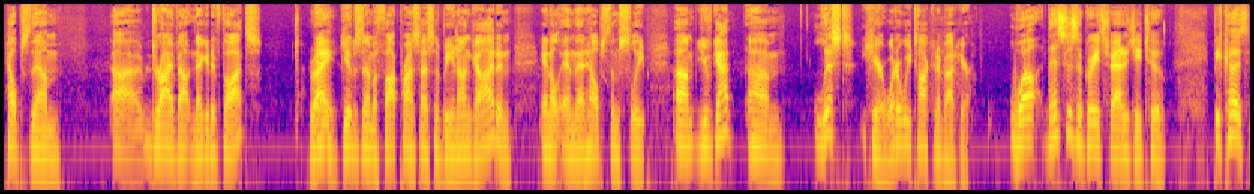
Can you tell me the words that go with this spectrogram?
helps them uh, drive out negative thoughts. Right. gives them a thought process of being on God, and and and that helps them sleep. Um, you've got um, list here. What are we talking about here? Well, this is a great strategy too, because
